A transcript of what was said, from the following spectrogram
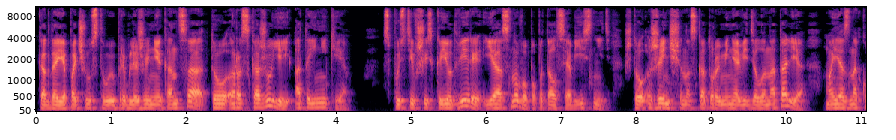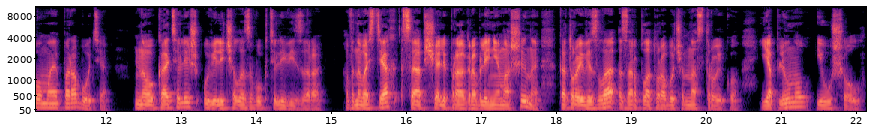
Когда я почувствую приближение конца, то расскажу ей о тайнике. Спустившись к ее двери, я снова попытался объяснить, что женщина, с которой меня видела Наталья, моя знакомая по работе. Но Катя лишь увеличила звук телевизора. В новостях сообщали про ограбление машины, которая везла зарплату рабочим на стройку. Я плюнул и ушел.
